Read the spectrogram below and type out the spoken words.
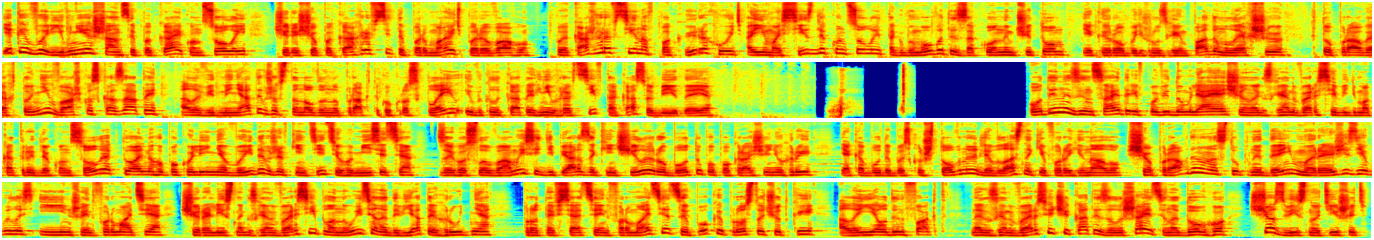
Який вирівнює шанси ПК і консолей, через що ПК гравці тепер мають перевагу. ПК ж гравці навпаки рахують AIM Assist для консолей, так би мовити, законним читом, який робить гру з геймпадом легшою. Хто правий, а хто ні, важко сказати, але відміняти вже встановлену практику кросплею і викликати гнів гравців така собі ідея. Один із інсайдерів повідомляє, що Next Gen версія Відьмака 3 для консолей актуального покоління вийде вже в кінці цього місяця. За його словами, CDPR закінчили роботу по покращенню гри, яка буде безкоштовною для власників оригіналу. Щоправда, на наступний день в мережі з'явилась і інша інформація, що реліз Next Gen версії планується на 9 грудня. Проте вся ця інформація це поки просто чутки, але є один факт: Next Gen версію чекати залишається недовго, що звісно тішить.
